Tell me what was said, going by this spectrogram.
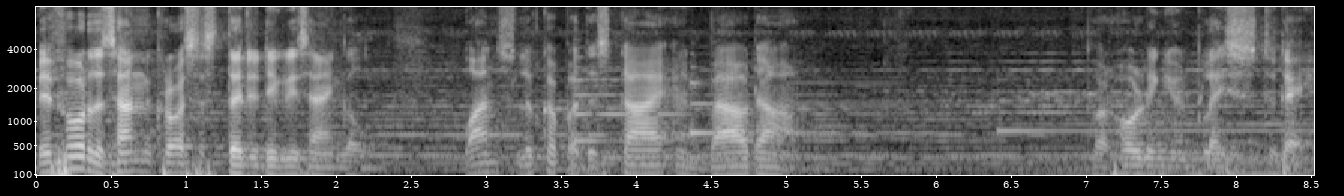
before the sun crosses thirty degrees angle, once look up at the sky and bow down for holding you in place today.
